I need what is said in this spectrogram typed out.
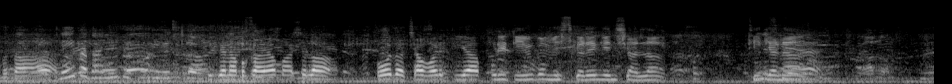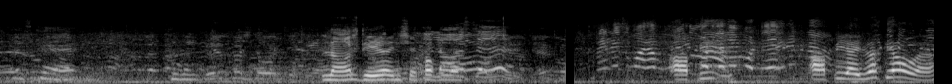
बता। नहीं पता नहीं ठीक है ना बकाया माशाल्लाह। बहुत अच्छा वर्क किया। पूरी टीम को मिस करेंगे इंशाल्लाह। ठीक है ना? लास्ट डे है इन शेखा पूरा आप ही आप ही आइजा क्या हुआ? है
